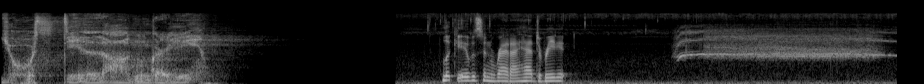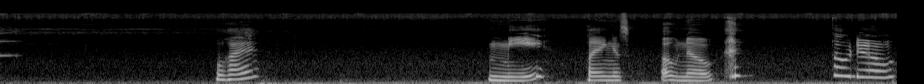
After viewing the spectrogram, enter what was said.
You're still hungry. Look, it was in red. I had to read it. What? Me? Playing as. Oh no. oh no.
